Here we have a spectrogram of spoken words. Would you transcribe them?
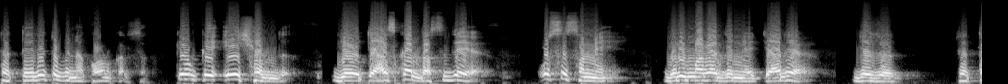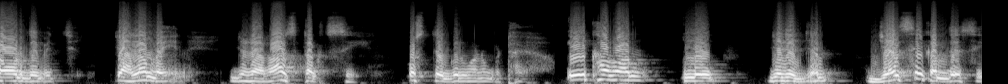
ਤਾਂ ਤੇਰੇ ਤੋਂ ਬਿਨਾ ਕੌਣ ਕਰ ਸਕਦਾ? ਕਿਉਂਕਿ ਇਹ ਸ਼ਬਦ ਜੋ ਇਤਿਹਾਸਕਾਰ ਦੱਸਦੇ ਆ, ਉਸ ਸਮੇਂ ਗੁਰੂ ਮਹਾਰਾਜ ਜੀ ਨੇ ਚਾਰਿਆ, ਜਿਸ ਚਤੌੜ ਦੇ ਵਿੱਚ ਝਾਲਾਂ ਬਾਈ ਨੇ, ਜਿਹੜਾ ਰਾਜ ਤਖਤ ਸੀ, ਉਸ ਤੇ ਗੁਰੂਆਂ ਨੂੰ ਬਿਠਾਇਆ। ਈਰਖਾਵਾਨ ਲੋਕ ਜਿਹੜੇ ਜਲ ਜਲਸੇ ਕਰਦੇ ਸੀ,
